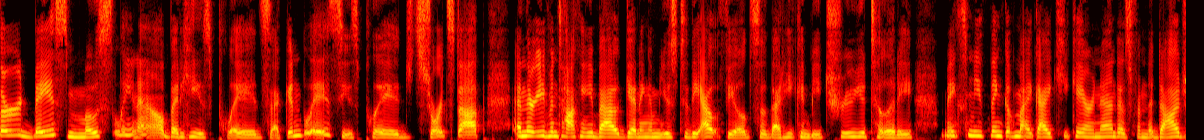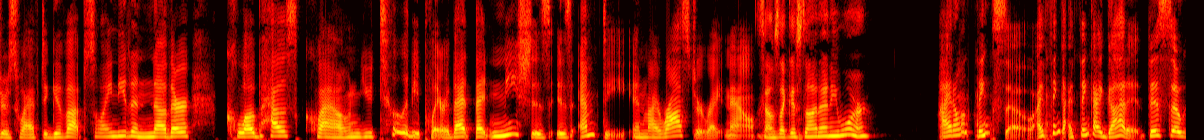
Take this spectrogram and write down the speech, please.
third base mostly now, but he's played second base, he's played shortstop, and they're even talking about getting him used to the outfield so that he can be true utility. Makes me think of my guy Kike Hernandez from the Dodgers, who I have to give up. So I need another clubhouse clown utility player. That that niche is, is empty in my roster right now. Sounds like it's not anymore. I don't think so. I think I think I got it. This so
